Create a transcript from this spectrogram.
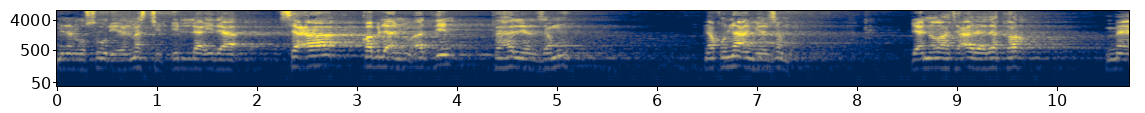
من الوصول إلى المسجد إلا إذا سعى قبل أن يؤذن فهل يلزمه؟ نقول نعم يلزمه لأن الله تعالى ذكر ما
